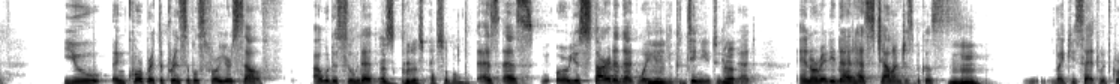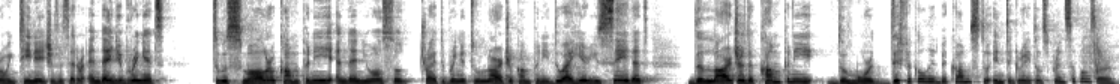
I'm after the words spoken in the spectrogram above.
you incorporate the principles for yourself? I would assume that as good as possible. As as or you started that way mm. and you continue to yeah. do that, and already that has challenges because, mm-hmm. like you said, with growing teenagers, etc. And then you bring it to a smaller company and then you also try to bring it to a larger company. Do I hear you say that the larger the company, the more difficult it becomes to integrate those principles or?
